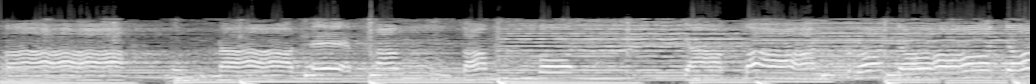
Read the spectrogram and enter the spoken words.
พาหนุ่มนาแทบทั้งตำบลจากบ้านเพราะจอจน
